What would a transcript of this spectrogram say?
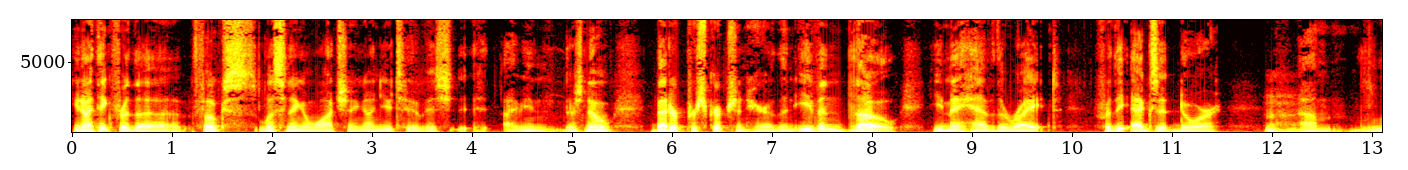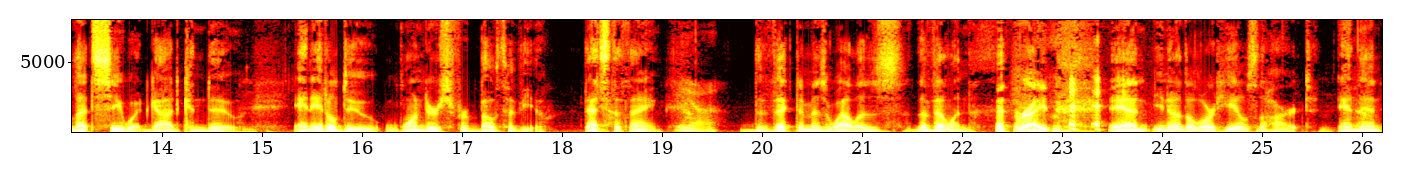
you know, I think for the folks listening and watching on YouTube, is I mean, there's no better prescription here than even though you may have the right for the exit door um, let's see what God can do. And it'll do wonders for both of you. That's the thing. yeah. the victim as well as the villain, right? and you know, the Lord heals the heart. And then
